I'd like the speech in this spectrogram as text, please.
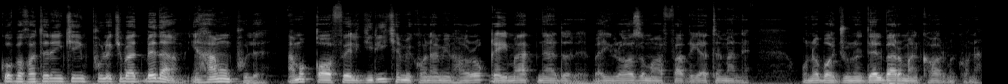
گفت به خاطر اینکه این پوله که باید بدم این همون پوله. اما غافلگیری که می‌کنم اینها رو قیمت نداره و این راز موفقیت منه. اونا با جون و دل برای من کار می‌کنن.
